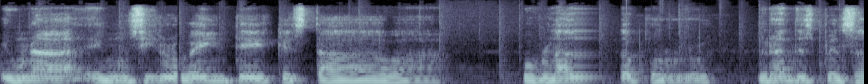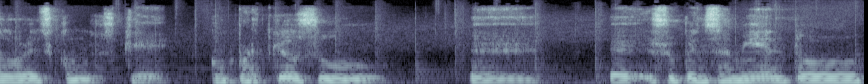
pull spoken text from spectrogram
en, una, en un siglo XX que estaba poblado por grandes pensadores con los que compartió su, eh, eh, su pensamiento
